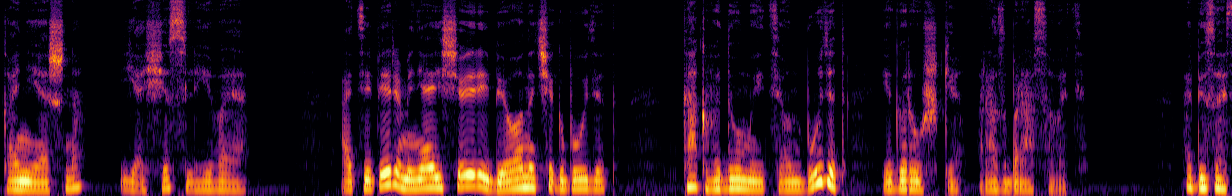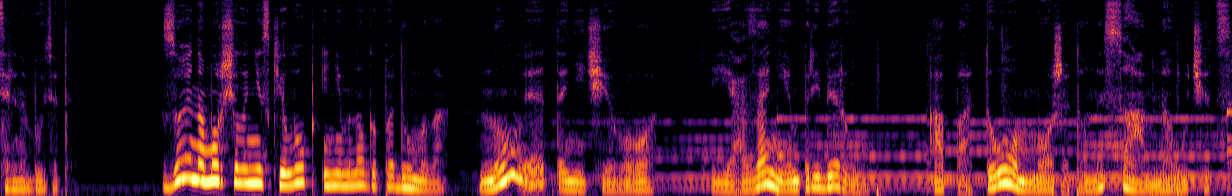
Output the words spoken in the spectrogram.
Конечно, я счастливая. А теперь у меня еще и ребеночек будет. Как вы думаете, он будет игрушки разбрасывать? Обязательно будет. Зоя наморщила низкий лоб и немного подумала. Ну, это ничего. Я за ним приберу. А потом, может, он и сам научится.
